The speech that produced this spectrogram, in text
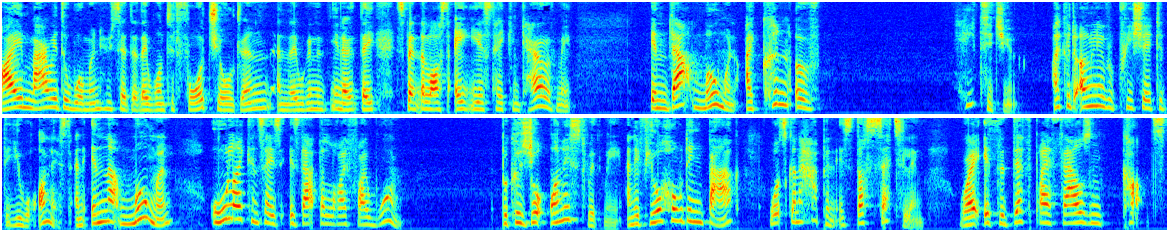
I married a woman who said that they wanted four children and they were going to, you know, they spent the last eight years taking care of me. In that moment, I couldn't have hated you. I could only have appreciated that you were honest. And in that moment, all I can say is, is that the life I want? Because you're honest with me. And if you're holding back, what's going to happen is dust settling, right? It's the death by a thousand cuts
